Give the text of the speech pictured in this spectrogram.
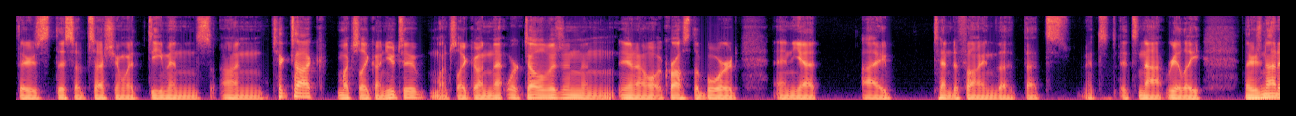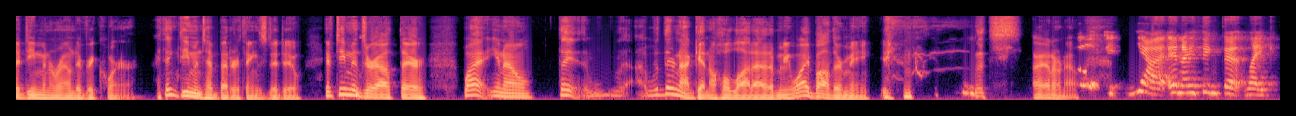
there's this obsession with demons on TikTok, much like on YouTube, much like on network television, and you know across the board. And yet, I tend to find that that's it's it's not really. There's not a demon around every corner. I think demons have better things to do. If demons are out there, why you know they they're not getting a whole lot out of me. Why bother me? it's I don't know. Yeah, and I think that like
